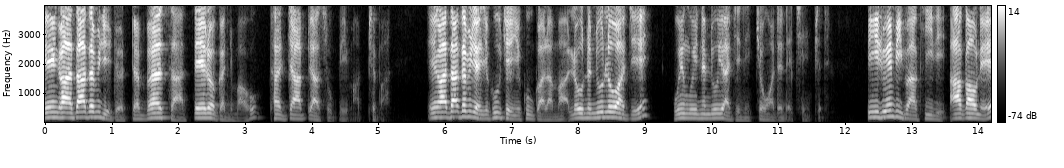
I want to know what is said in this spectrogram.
အင်္ဂါသားသမီးတွေအတွက်တပတ်စာတဲတော့ကံကြမ္မာကိုဖတ်ကြားပြဆိုပေးမှာဖြစ်ပါတယ်အင်္ဂါသားသမီးတွေယခုချိန်ယခုကာလမှာအလုံးနှမျိုးလောက်ရခြင်းဝင်ငွေနှမျိုးရခြင်းတွေကြုံရတတ်တဲ့ချိန်ဖြစ်တယ်ပြည်တွင်းပြည်ပခီးတွေအားကောင်းတဲ့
